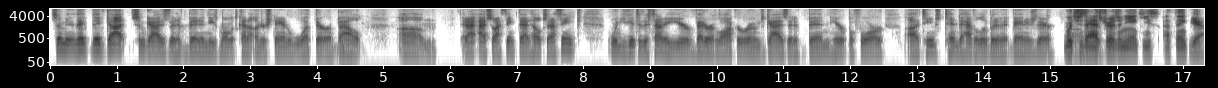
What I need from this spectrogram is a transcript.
So I mean, they've they've got some guys that have been in these moments, kind of understand what they're about, um, and I, I, so I think that helps. And I think when you get to this time of year, veteran locker rooms, guys that have been here before, uh, teams tend to have a little bit of advantage there, which um, is Astros and Yankees, I think. Yeah,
